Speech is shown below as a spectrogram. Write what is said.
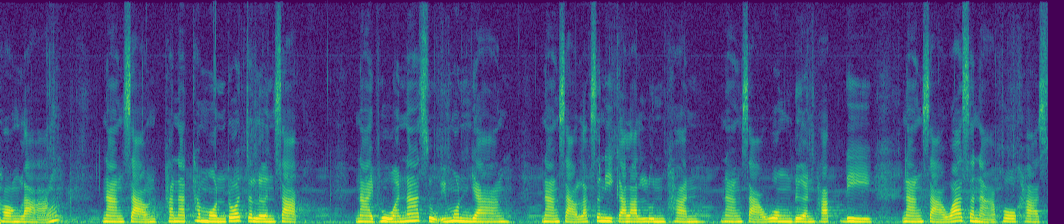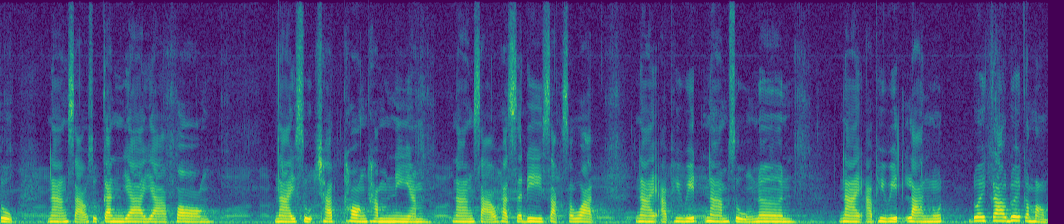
ทองหลาง นางสาวพนัทธมนโรจเจริญศักดิ์ นายภูวนาสุวิมลยาง นางสาวลักษณีการันลุนพันธ์ นางสาววงเดือนพักดี นางสาววาสนาโพคาสุข นางสาวสุกัญญายาฟอง นายสุชัดทองธรรมเนียม นางสาวหัสดีศักดิ์สวัสด์นายอภิวิทย์นามสูงเนิน นายอภิวิทย์ลานุษด้วยเกล้าวด้วยกระหม่อม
